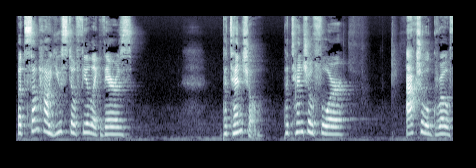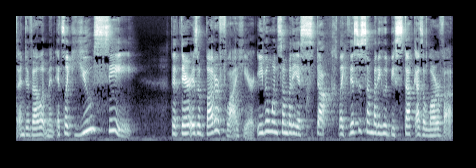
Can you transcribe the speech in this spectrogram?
But somehow you still feel like there's potential, potential for actual growth and development. It's like you see that there is a butterfly here. Even when somebody is stuck, like this is somebody who would be stuck as a larva.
